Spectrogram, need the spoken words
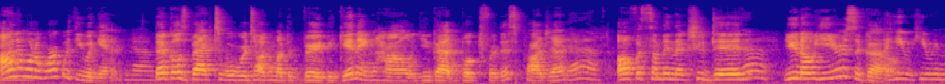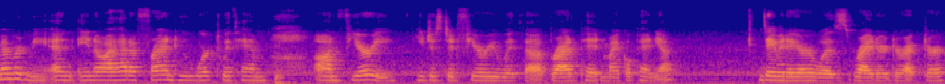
I don't want to work with you again. Yeah. That goes back to what we were talking about at the very beginning, how you got booked for this project Yeah. off of something that you did, Yeah. you know, years ago. He he remembered me, and you know I had a friend who worked with him on Fury. He just did Fury with uh, Brad Pitt and Michael Pena. David Ayer was writer director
